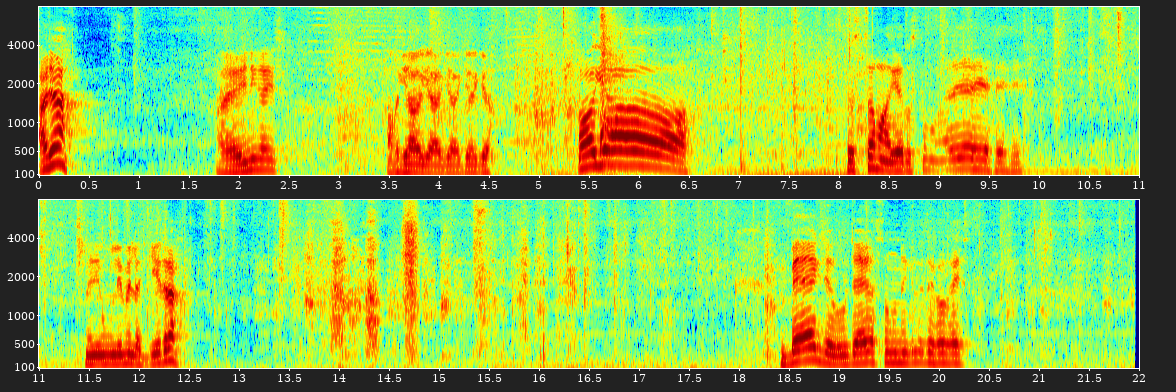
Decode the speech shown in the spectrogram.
आजा। आया ही नहीं गाइस आ गया आ गया आ गया आ गया आ गया। आ गया। रुस्तम आ गया, रुस्तम। अरे, हे हे हे। मेरी उंगली में लग गई इधर। बैग ज़रूर जाएगा सूंघने के लिए, देखो गाइस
